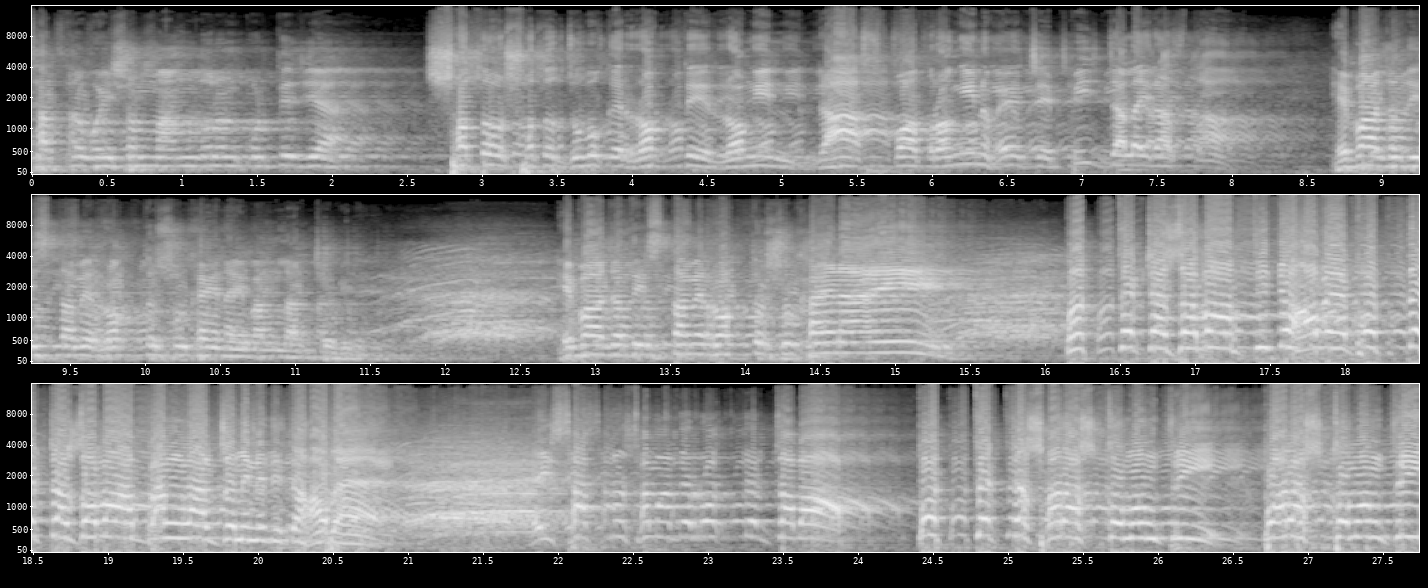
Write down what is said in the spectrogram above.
ছাত্র বৈষম্য আন্দোলন করতে গিয়া শত শত যুবকের রক্তে রঙিন, রাজপথ রঙিন হয়েছে পিচ জ্বালাই রাস্তা। হেফাজত ইসলামের রক্ত শুকায় নাই বাংলার জমিনে। হেফাজত ইসলামের রক্ত শুকায় নাই। প্রত্যেকটা জবাব দিতে হবে, প্রত্যেকটা জবাব বাংলার জমিনে দিতে হবে। এই ছাত্র সমাজের রক্তের জবাব প্রত্যেকটা স্বরাষ্ট্রমন্ত্রী, পররাষ্ট্রমন্ত্রী,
